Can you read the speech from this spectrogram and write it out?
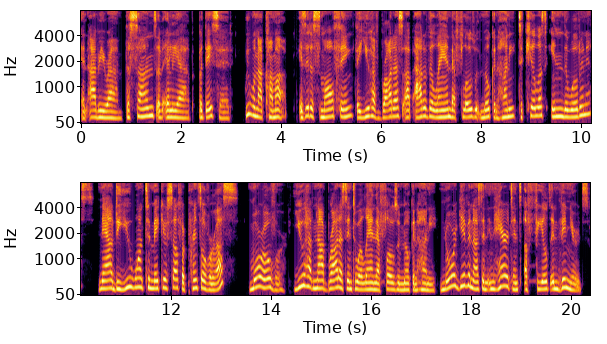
and Abiram, the sons of Eliab. But they said, We will not come up. Is it a small thing that you have brought us up out of the land that flows with milk and honey to kill us in the wilderness? Now, do you want to make yourself a prince over us? Moreover, you have not brought us into a land that flows with milk and honey, nor given us an inheritance of fields and vineyards.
